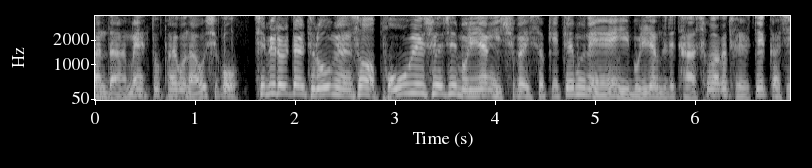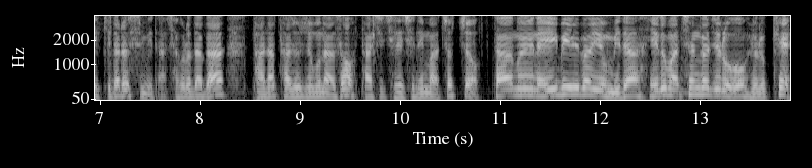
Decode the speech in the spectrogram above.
한 다음에 또 팔고 나오시고 11월 달 들어오면서 보호의 수혜제 물량 이슈가 있었기 때문에 이 물량들이 다 소화가 될 때까지 기다렸습니다. 자, 그러다가 바닥 다져주고 나서 다시 재진입 맞췄죠. 다음은 AB일바이오입니다. 얘도 마찬가지로 이렇게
